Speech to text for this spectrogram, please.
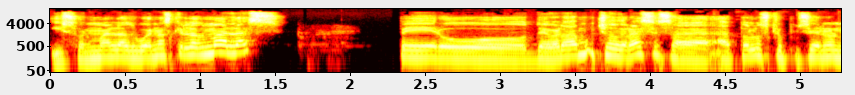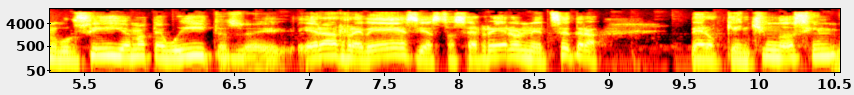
y son malas buenas que las malas. Pero de verdad, muchas gracias a, todos los que pusieron el bursillo, no te agüitas, eh, era al revés y hasta cerraron, etcétera. Pero quién chingó sin,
